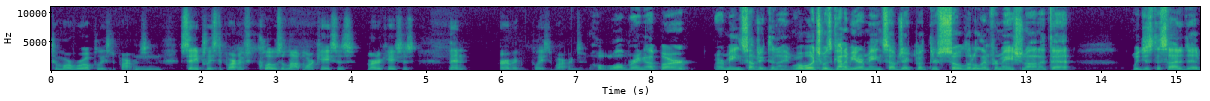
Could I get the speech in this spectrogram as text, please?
to more rural police departments. Mhm. City police departments close a lot more cases, murder cases, than urban police departments. We'll, we'll bring up our our main subject tonight. Well, which was going to be our main subject, but there's so little information on it that we just decided to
